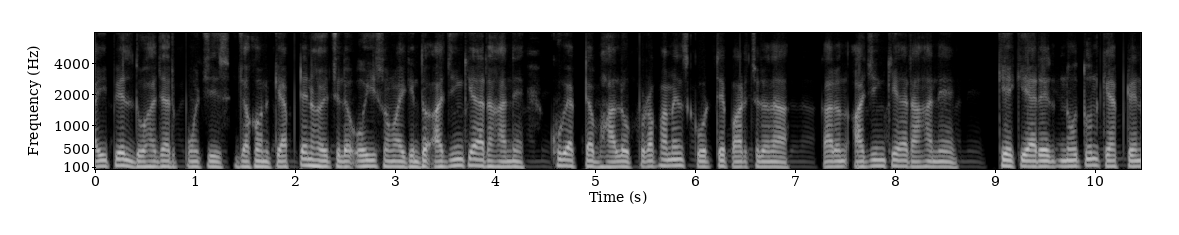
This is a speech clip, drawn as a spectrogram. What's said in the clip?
আইপিএল দু হাজার পঁচিশ যখন ক্যাপ্টেন হয়েছিল, ওই সময় কিন্তু আজিঙ্কিয়া রাহানে খুব একটা ভালো পারফরমেন্স করতে পারছিল না। কারণ আজিঙ্কিয়া রাহানে কে কেয়ারের নতুন ক্যাপ্টেন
